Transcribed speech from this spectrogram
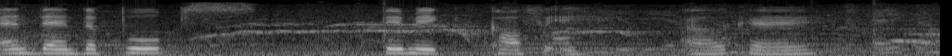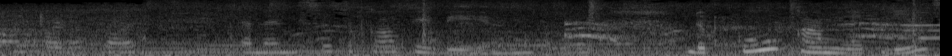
And then the poops, they make coffee. Okay. Okay, you can see for the first. And then this is a coffee bean. The poo come like this,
